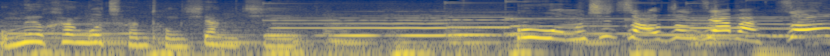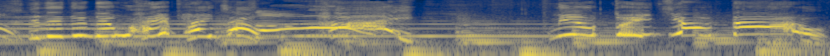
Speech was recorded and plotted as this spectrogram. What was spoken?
我没有看过传统相机。不，我们去找专家吧。走，对对对对，我还要拍照。嗨，没有对焦到。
